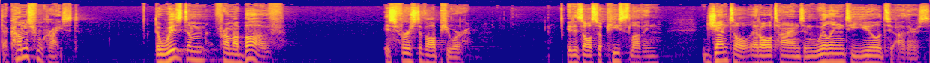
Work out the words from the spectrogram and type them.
that comes from Christ, the wisdom from above, is first of all pure. It is also peace loving, gentle at all times, and willing to yield to others.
